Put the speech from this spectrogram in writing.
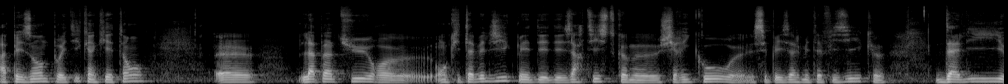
apaisantes, poétiques, inquiétantes. Euh, la peinture, euh, on quitte la Belgique, mais des, artistes comme Chirico, ces paysages métaphysiques, Dali,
